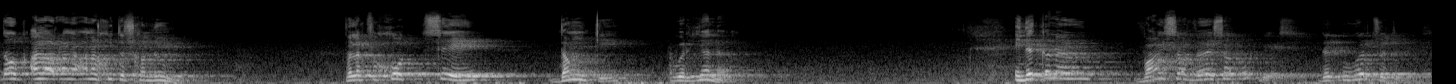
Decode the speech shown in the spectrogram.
dalk allerlei ander goeders gaan noem, wil ek vir God sê dankie oor julle. En dit kan nou vice versa ook wees. Dit behoort so te wees.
